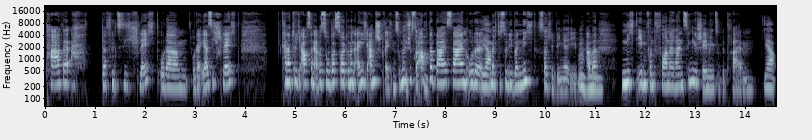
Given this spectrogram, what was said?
Paare, ach, da fühlt sie sich schlecht oder, oder er sich schlecht. Kann natürlich auch sein, aber sowas sollte man eigentlich ansprechen. So möchtest du auch dabei sein oder ja. möchtest du lieber nicht? Solche Dinge eben. Mhm. Aber nicht eben von vornherein Single-Shaming zu betreiben. Ja.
